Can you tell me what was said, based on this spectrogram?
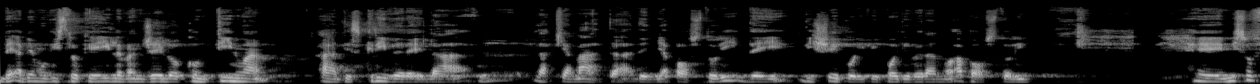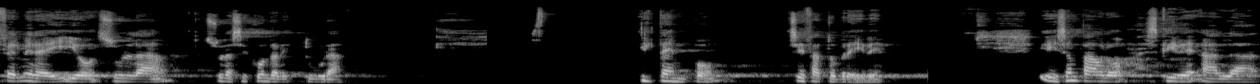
beh, abbiamo visto che il Vangelo continua a descrivere la, la chiamata degli apostoli, dei discepoli che poi diverranno apostoli. E mi soffermerei io sulla, sulla seconda lettura. Il tempo si è fatto breve e San Paolo scrive alla,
